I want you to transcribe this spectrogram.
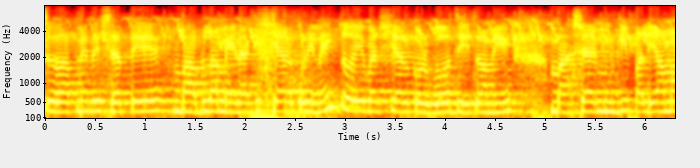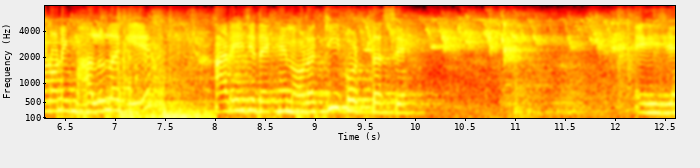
তো আপনাদের সাথে ভাবলাম এর আগে শেয়ার করি নাই, তো এবার শেয়ার করব। যেহেতু আমি বাসায় মুরগি পালি, আমার অনেক ভালো লাগে। আর এই যে দেখেন, ওরা কি করতেছে। এই যে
